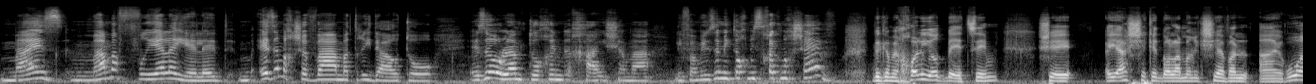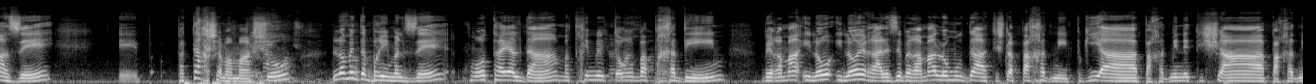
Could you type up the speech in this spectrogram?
מה, איז, מה מפריע לילד? איזה מחשבה מטרידה אותו? איזה עולם תוכן חי שמה? לפעמים זה מתוך משחק מחשב. וגם יכול להיות בעצם שהיה שקט בעולם הרגשי, אבל האירוע הזה אה, פתח שם משהו. לא מדברים על זה, כמו אותה ילדה, מתחילים להתעורר נכון. בפחדים, ברמה, היא לא, היא לא ערה לזה, ברמה לא מודעת, יש לה פחד מפגיעה, פחד מנטישה, פחד מ...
